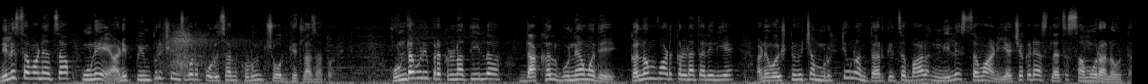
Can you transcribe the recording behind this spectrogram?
निलेश चव्हाण यांचा पुणे आणि पिंपरी चिंचवड पोलिसांकडून शोध घेतला जातोय. हुंडाबळी प्रकरणातील दाखल गुन्ह्यामध्ये कलमवाढ करण्यात आलेली आहे आणि वैष्णवीच्या मृत्यूनंतर तिचं बाळ निलेश चव्हाण याच्याकडे असल्याचं समोर आलं होतं.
